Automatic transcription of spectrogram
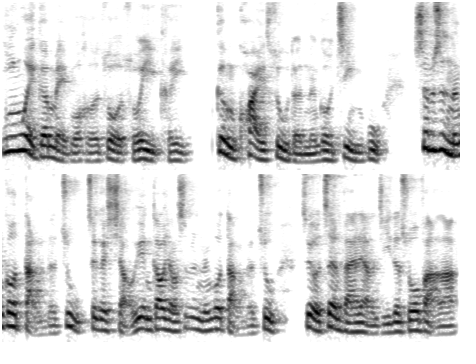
因为跟美国合作，所以可以更快速的能够进步，是不是能够挡得住这个小院高墙？是不是能够挡得住？这有正反两极的说法啦。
